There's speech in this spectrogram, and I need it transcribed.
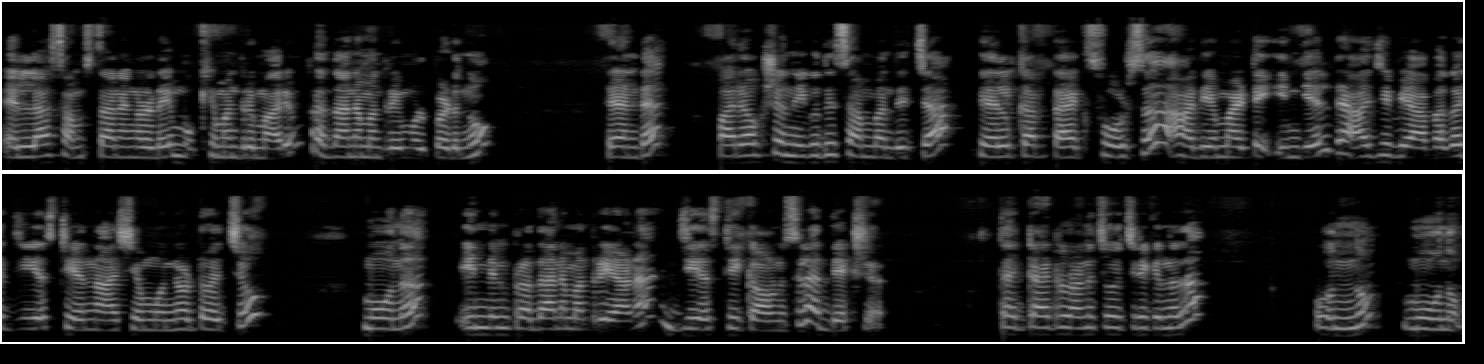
എല്ലാ സംസ്ഥാനങ്ങളുടെയും മുഖ്യമന്ത്രിമാരും പ്രധാനമന്ത്രിയും ഉൾപ്പെടുന്നു. രണ്ട് പരോക്ഷ നികുതി സംബന്ധിച്ച കേൽക്കർ ടാക്സ് ഫോഴ്സ് ആദ്യമായിട്ട് ഇന്ത്യയിൽ രാജ്യവ്യാപക ജി എസ് ടി എന്ന ആശയം മുന്നോട്ട് വെച്ചു. മൂന്ന് ഇന്ത്യൻ പ്രധാനമന്ത്രിയാണ് ജി എസ് ടി കൗൺസിൽ അധ്യക്ഷൻ. തെറ്റായിട്ടുള്ളതാണ് ചോദിച്ചിരിക്കുന്നത്. ഒന്നും മൂന്നും.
